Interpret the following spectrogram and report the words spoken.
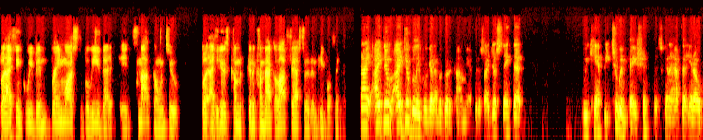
but I think we've been brainwashed to believe that it's not going to. But I think it's come, going to come back a lot faster than people think. I, I do I do believe we're going to have a good economy after this. I just think that we can't be too impatient. It's going to have to, you know,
